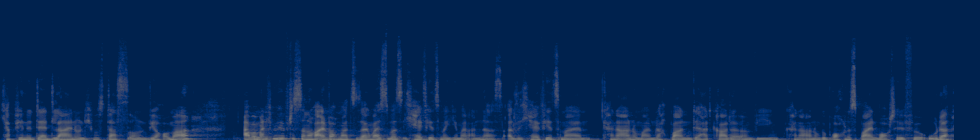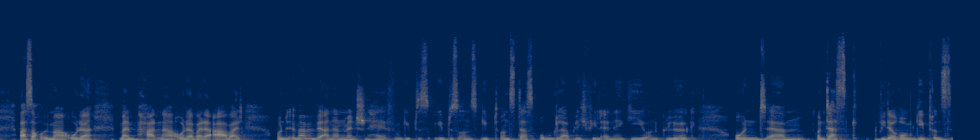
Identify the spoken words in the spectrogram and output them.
ich habe hier eine Deadline und ich muss das und wie auch immer. Aber manchmal hilft es dann auch einfach mal zu sagen, weißt du was, ich helfe jetzt mal jemand anders. Also ich helfe jetzt mal, keine Ahnung, meinem Nachbarn, der hat gerade irgendwie, keine Ahnung, gebrochenes Bein, braucht Hilfe oder was auch immer. Oder meinem Partner oder bei der Arbeit. Und immer wenn wir anderen Menschen helfen, gibt es, gibt es uns, gibt uns das unglaublich viel Energie und Glück. Und, ähm, und das wiederum gibt uns,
